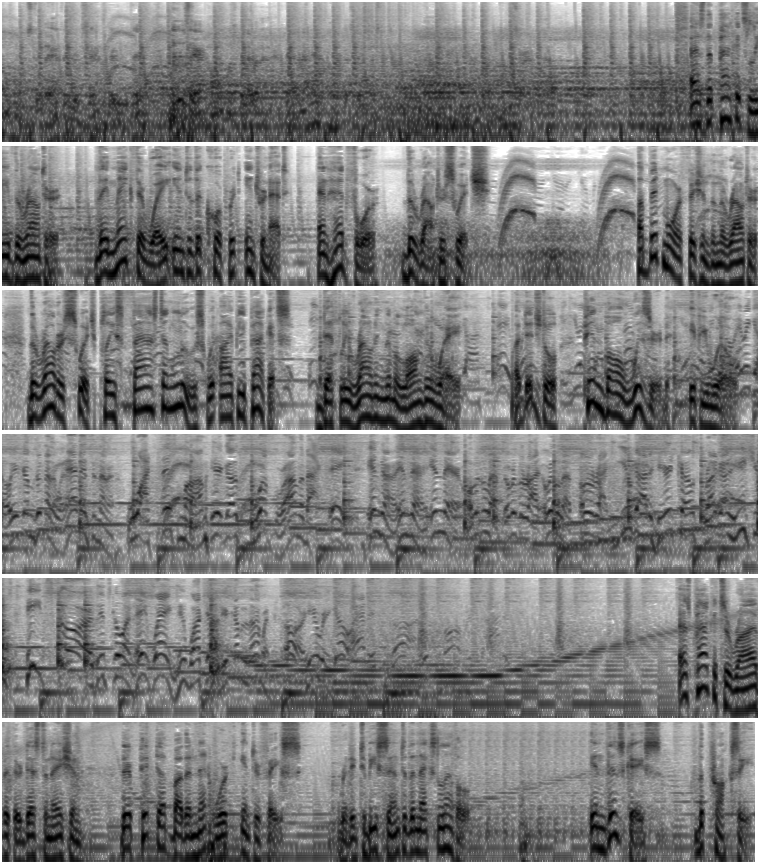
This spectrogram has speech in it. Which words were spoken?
As the packets leave the router, they make their way into the corporate intranet and head for the router switch. A bit more efficient than the router, the router switch plays fast and loose with IP packets, deftly routing them along their way. A digital pinball wizard, if you will. Watch this, Mom. Here goes. Whoop. Around the back. Hey. In there. In there. In there. Over the left. Over the right. Over the left. Over the right. You got it. Here it comes. Right on. He shoots. He scores. It's going. Hey, wait. Here, watch out. Here comes another one. Oh, here we go. And it's gone. As packets arrive at their destination, they're picked up by the network interface, ready to be sent to the next level. In this case, the proxy.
